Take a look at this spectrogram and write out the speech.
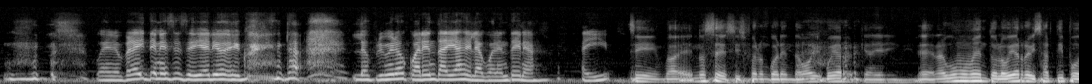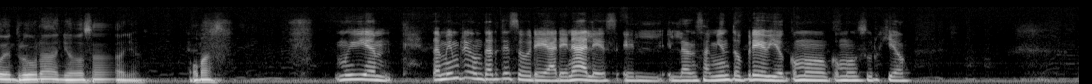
bueno, pero ahí tenés ese diario de 40, los primeros 40 días de la cuarentena. Ahí. Sí, no sé si fueron 40, voy, voy a ver qué hay ahí. En algún momento lo voy a revisar tipo dentro de un año, dos años o más. Muy bien. También preguntarte sobre Arenales, el, lanzamiento previo, ¿cómo, cómo surgió?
